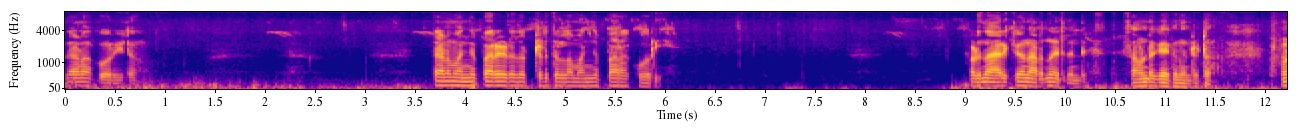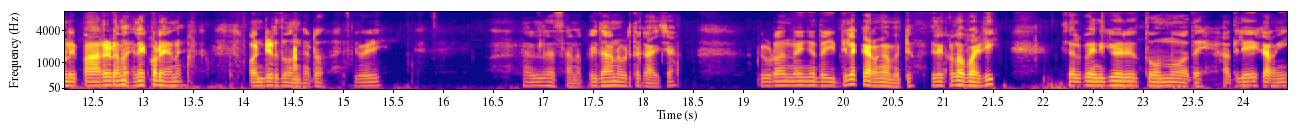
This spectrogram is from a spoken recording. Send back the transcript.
ഇതാണ് ആ കോറി കേട്ടോ. ഇതാണ് മഞ്ഞപ്പാറയുടെ തൊട്ടടുത്തുള്ള മഞ്ഞപ്പാറ കോറി. അവിടുന്ന് ആരൊക്കെയോ നടന്നു വരുന്നുണ്ട്. സൗണ്ട് കേൾക്കുന്നുണ്ട് കേട്ടോ നമ്മൾ ഈ പാറയുടെ മേലെ കൂടെയാണ് വണ്ടി എടുത്ത് വന്നത് കേട്ടോ ഇതുവഴി നല്ല രസമാണ് അപ്പോൾ ഇതാണ് ഇവിടുത്തെ കാഴ്ച. ഇവിടെ വന്നു കഴിഞ്ഞാൽ ഇതിലൊക്കെ ഇറങ്ങാൻ പറ്റും. ഇതിലേക്കുള്ള വഴി ചിലപ്പോൾ എനിക്കൊരു തോന്നുന്നു. അതെ അതിലേക്ക് ഇറങ്ങി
